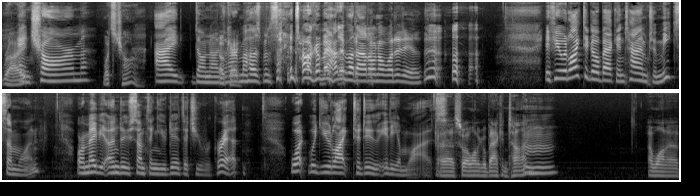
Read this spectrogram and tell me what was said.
Right. and charm. What's charm? I don't know. I've Okay. heard my husband say talk about it, but I don't know what it is. If you would like to go back in time to meet someone, or maybe undo something you did that you regret, what would you like to do idiom wise? Uh, so I want to go back in time. Mhm. I want to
